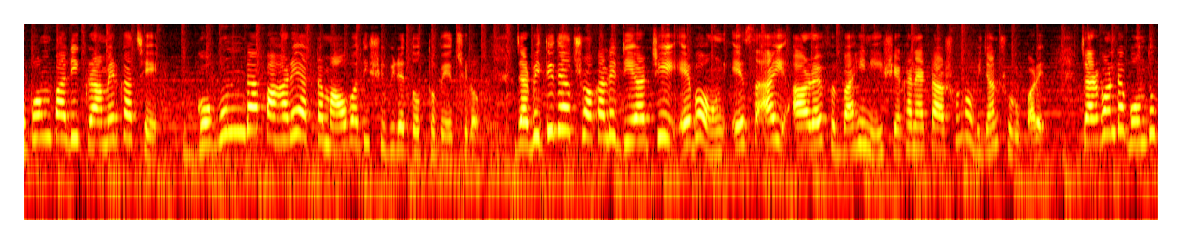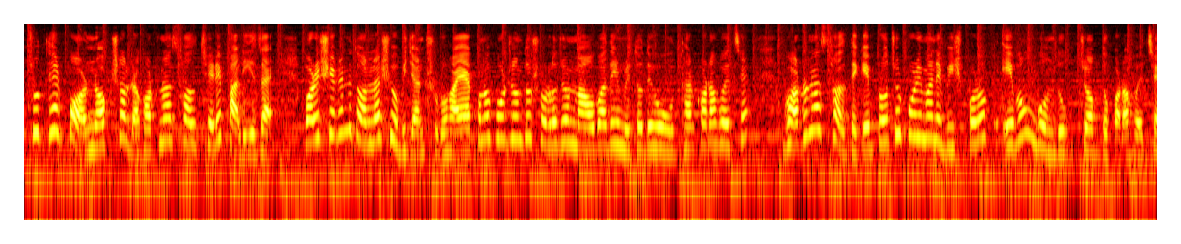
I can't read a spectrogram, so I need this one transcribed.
উপমপালি গ্রামের কাছে গোগুন্ডা পাহাড়ে একটা মাওবাদী শিবিরের তথ্য পেয়েছিল। যার ভিত্তিতে আজ সকালে ডিআরজি এবং এসআইআরএফ বাহিনী সেখানে একটা আসন্ন অভিযান শুরু করে চার ঘন্টা বন্দুকযুদ্ধের পর নকশালরা ঘটনাস্থল ছেড়ে পালিয়ে যায় পরে সেখানে তল্লাশি অভিযান শুরু হয় এখনো পর্যন্ত ষোলো জন মাওবাদীর মৃতদেহ উদ্ধার করা হয়েছে ঘটনাস্থল থেকে প্রচুর পরিমাণে বিস্ফোরক এবং বন্দুক জব্দ করা হয়েছে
